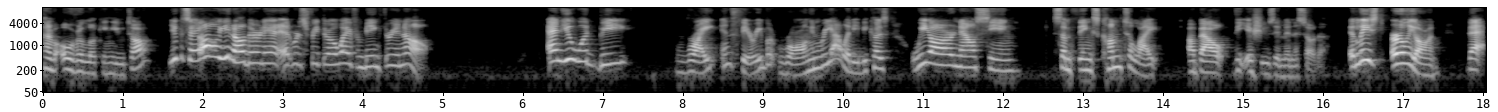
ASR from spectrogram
kind of overlooking Utah. You could say, oh, you know, they're an Edwards free throw away from being 3 0. And you would be right in theory, but wrong in reality because we are now seeing some things come to light about the issues in Minnesota, at least early on, that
